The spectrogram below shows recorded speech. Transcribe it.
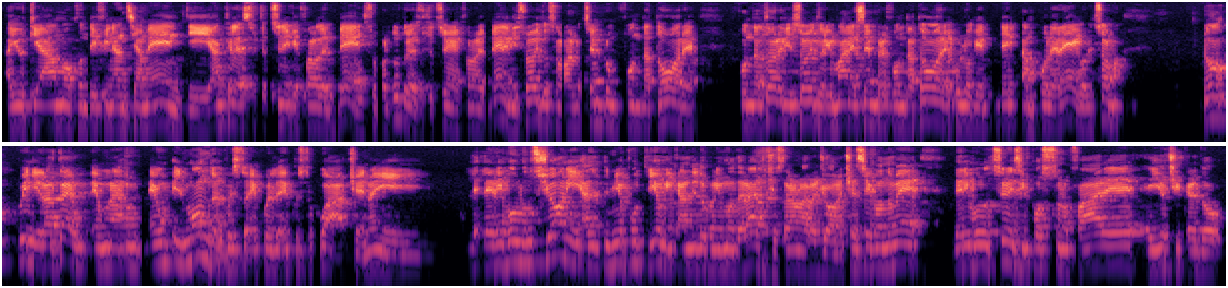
aiutiamo con dei finanziamenti, anche le associazioni che fanno del bene, soprattutto le associazioni che fanno del bene, di solito sono, hanno sempre un fondatore, il fondatore di solito rimane sempre fondatore, quello che detta un po' le regole, insomma, no? quindi in realtà è una, è un, il mondo è questo, è, quello, è questo qua, cioè noi, le, le rivoluzioni, al mio punto io mi candido con i moderati, ci sarà una ragione, cioè secondo me le rivoluzioni si possono fare e io ci credo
